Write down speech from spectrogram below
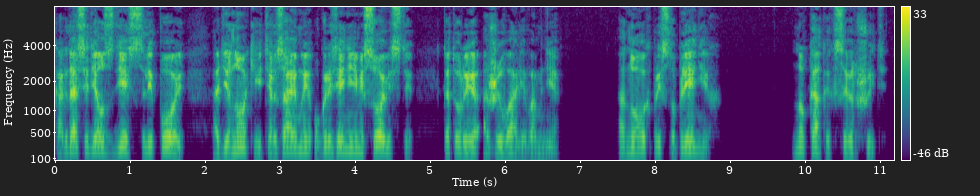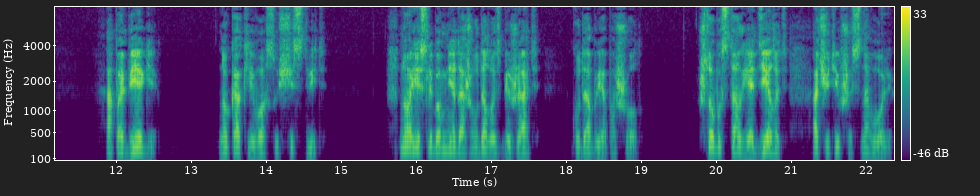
когда сидел здесь, слепой, одинокий, терзаемый угрызениями совести, которые оживали во мне, о новых преступлениях. Но как их совершить? О побеге? Но как его осуществить? Ну а если бы мне даже удалось бежать, куда бы я пошел? Что бы стал я делать, очутившись на воле?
